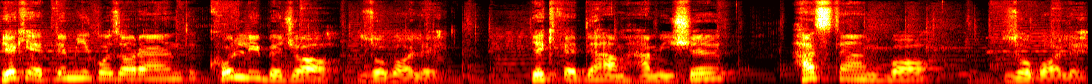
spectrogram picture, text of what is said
یک عده می‌گذارند کلی به جا زباله. یک عده هم همیشه هستند با زباله.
